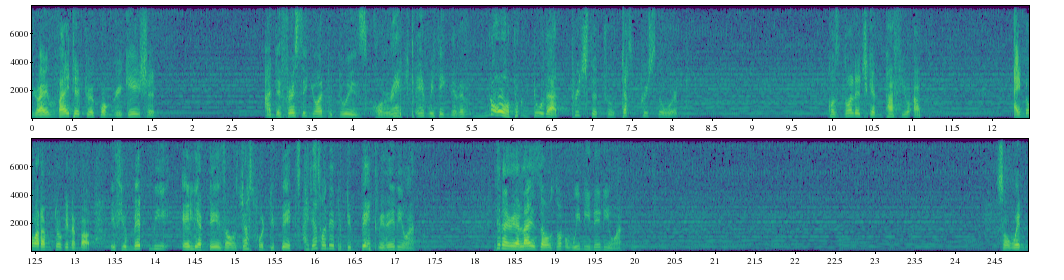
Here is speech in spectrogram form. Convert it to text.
You are invited to a congregation, and the first thing you want to do is correct everything they've ever. No, don't do that. Preach the truth. Just preach the word. Because knowledge can puff you up. I know what I'm talking about. If you met me earlier days, I was just for debates. I just wanted to debate with anyone. Then I realized I was not winning anyone. So when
